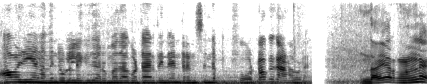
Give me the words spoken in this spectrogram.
ആ വഴിയാണ് അതിന്റെ ഉള്ളിലേക്ക് കയറുമ്പോൾ ആ കൊട്ടാരത്തിന്റെ എൻട്രൻസിന്റെ ഫോട്ടോ ഒക്കെ കാണാം ഇവിടെ എന്തായി ഇറങ്ങണല്ലേ?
